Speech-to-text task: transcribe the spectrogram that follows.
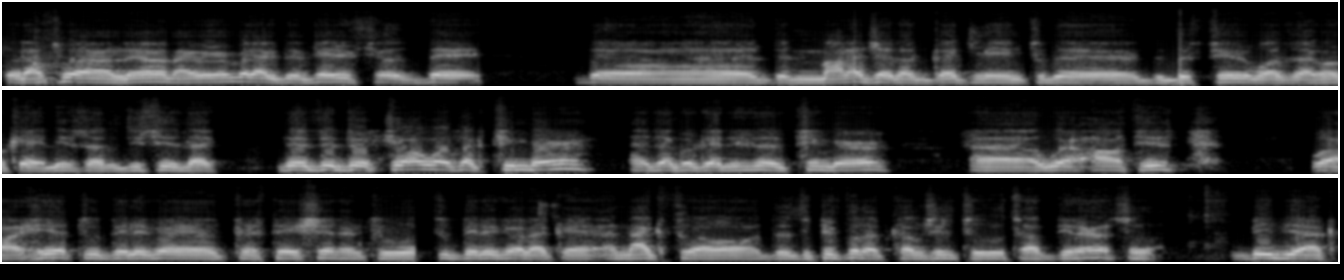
So that's where I learned. I remember like the very first day, the the manager that got me into the the, the field was like, okay, this uh, this is like the, the the floor was like timber, and like okay, this is a timber. Uh, we're artists we are here to deliver a prestation and to, to deliver like a, an act to our the, the, people that comes in to, to have dinner. So be the act.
